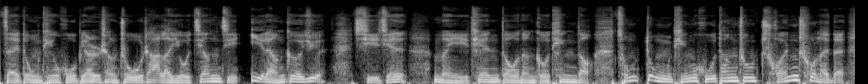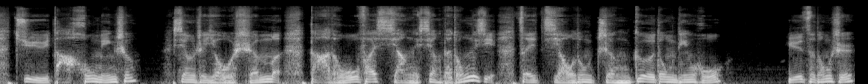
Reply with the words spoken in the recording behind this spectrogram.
在洞庭湖边上驻扎了有将近一两个月，期间每天都能够听到从洞庭湖当中传出来的巨大轰鸣声，像是有什么大的无法想象的东西在搅动整个洞庭湖。与此同时，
